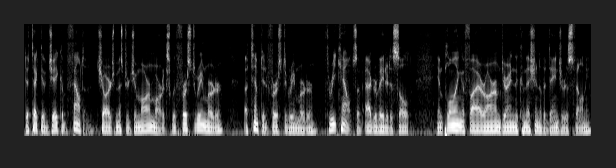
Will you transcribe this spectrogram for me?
Detective Jacob Fountain charged Mr. Jamar Marks with first degree murder, attempted first degree murder, three counts of aggravated assault, employing a firearm during the commission of a dangerous felony,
